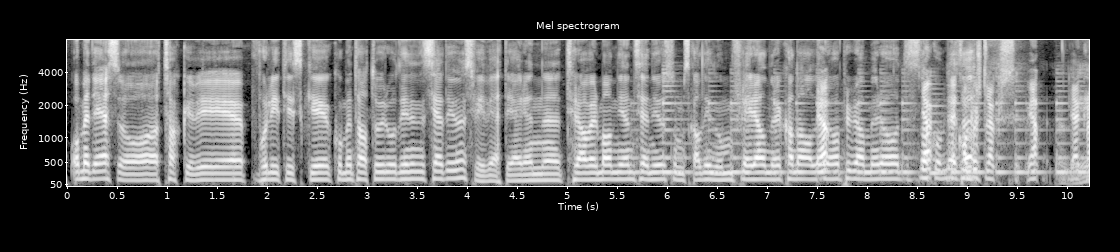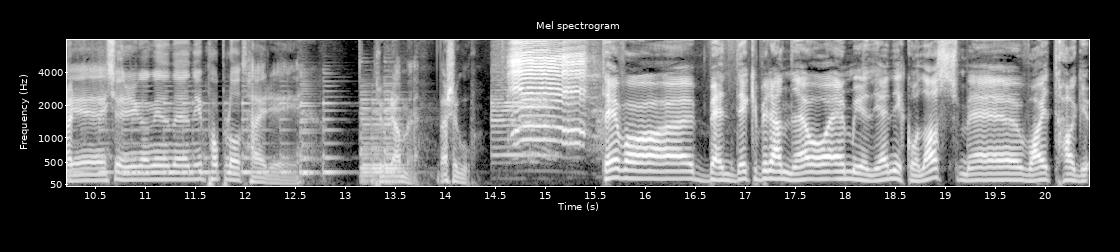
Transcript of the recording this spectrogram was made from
Og med det så takker vi politisk kommentator Odin Sedius. Vi vet det er en eh, travel mann Jensenius som skal innom flere andre kanaler Ja. og programmer og Ja, snakke om jeg kommer straks. Ja, jeg er klar. Vi kjører i gang en eh, ny poplåt her i programmet. Vær så god. Det var Bendik Brenne og Emilie Nicolas med White, Hig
